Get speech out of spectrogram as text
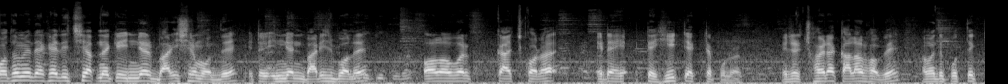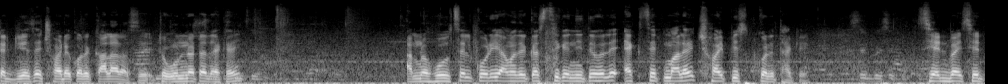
প্রথমে দেখাই দিচ্ছি আপনাকে ইন্ডিয়ার বারিশের মধ্যে। এটা ইন্ডিয়ান বারিশ বলে। অল ওভার কাজ করা। এটা একটা হিট একটা প্রোডাক্ট এটার ছয়টা কালার হবে। আমাদের প্রত্যেকটা ড্রেসে ছয়টা করে কালার আছে। এটা অন্যটা দেখাই। আমরা হোলসেল করি আমাদের কাছ থেকে নিতে হলে এক সেট মালে ছয় পিস করে থাকে। সেট বাই সেট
